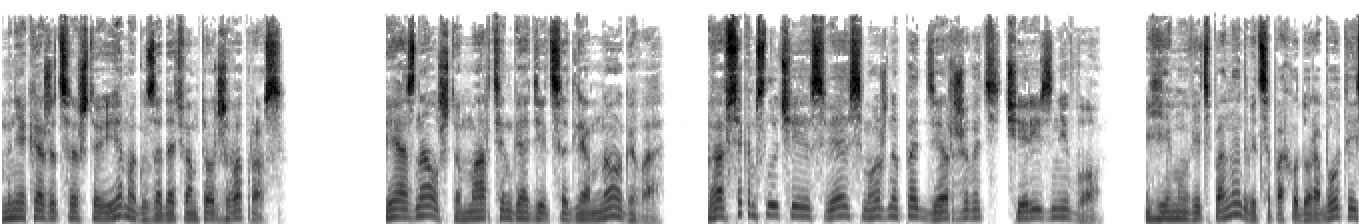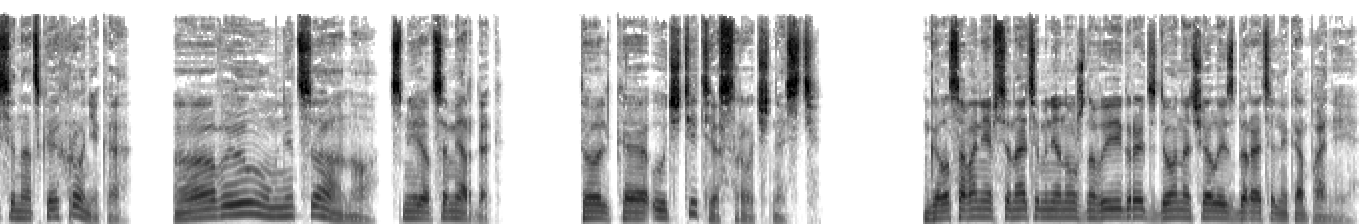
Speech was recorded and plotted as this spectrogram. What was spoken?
«Мне кажется, что и я могу задать вам тот же вопрос. Я знал, что Мартин годится для многого. Во всяком случае, связь можно поддерживать через него. Ему ведь понадобится по ходу работы сенатская хроника. «А вы умница, оно!» — смеется Мердок. «Только учтите срочность. Голосование в Сенате мне нужно выиграть до начала избирательной кампании.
